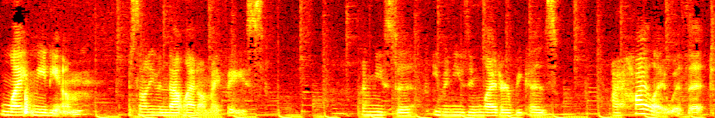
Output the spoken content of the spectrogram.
light medium. It's not even that light on my face. I'm used to even using lighter because I highlight with it.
